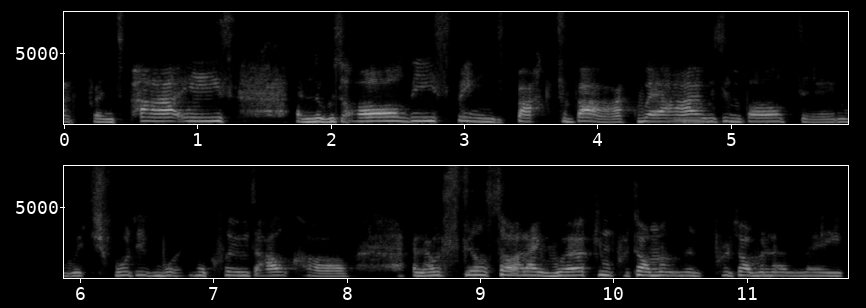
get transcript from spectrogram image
had friends' parties, and there was all these things back to back where I Mm. was involved in, which would, would include alcohol. And I was still sort of like working predominantly predominantly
